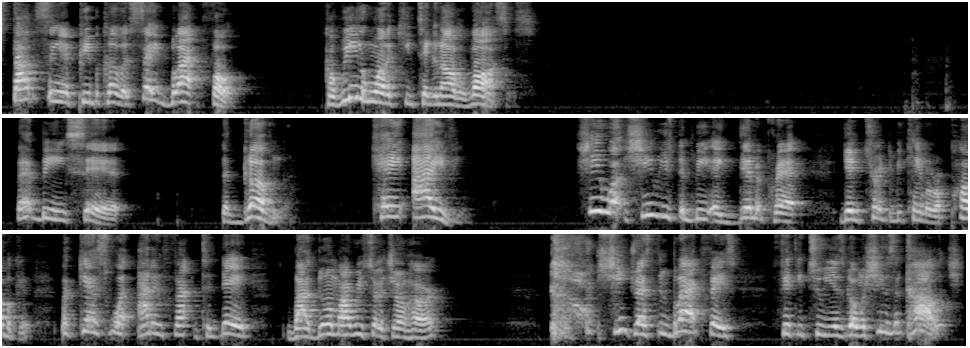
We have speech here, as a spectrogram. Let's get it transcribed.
Stop saying people color. Say black folk. Because we don't want to keep taking all the losses. That being said, the governor, Kay Ivey, she was she used to be a Democrat, then turned to became a Republican. But guess what? I didn't find today by doing my research on her. she dressed in blackface 52 years ago when she was in college.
